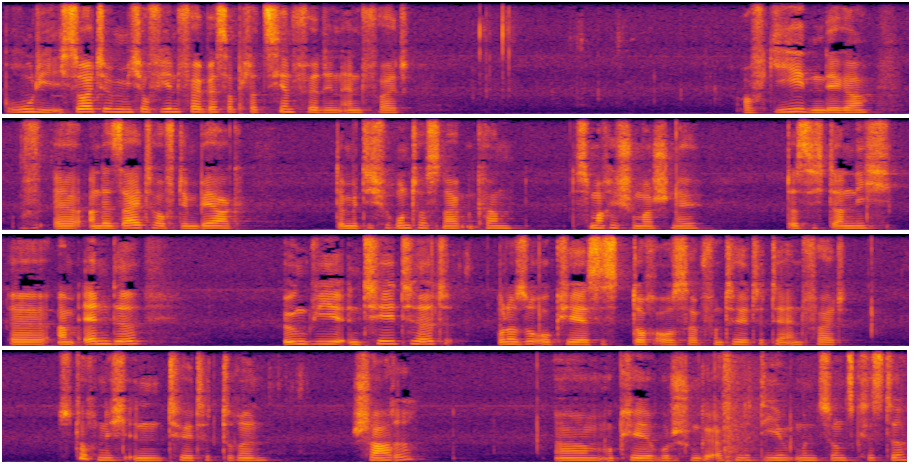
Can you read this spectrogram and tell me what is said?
Brudi, ich sollte mich auf jeden Fall besser platzieren für den Endfight. Auf jeden, Digga. Auf, äh, an der Seite auf dem Berg. Damit ich runtersnipen kann. Das mache ich schon mal schnell. Dass ich dann nicht äh, am Ende irgendwie in Tilted oder so. Okay, es ist doch außerhalb von Tilted, der Endfight. Ist doch nicht in Tilted drin. Schade. Ähm, okay, wurde schon geöffnet, die Munitionskiste.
